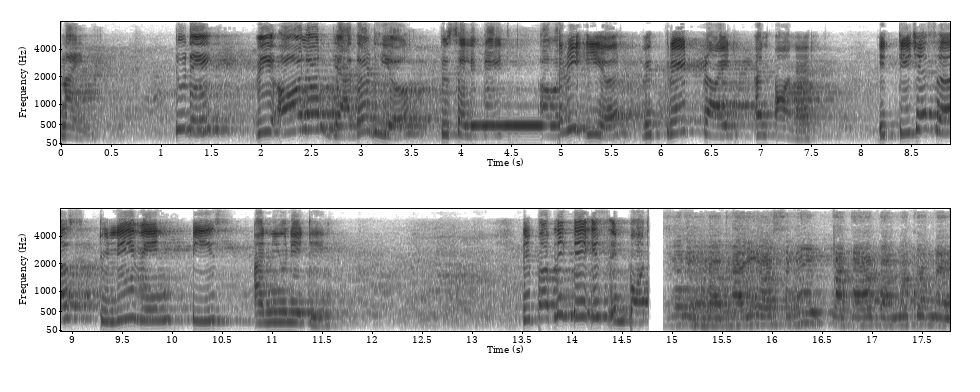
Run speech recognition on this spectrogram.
9. Today, we all are gathered here to celebrate our every year with great pride and honor. It teaches us to live in peace and unity. Republic Day is important. भाई और सभी माताओं बहनों को मैं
